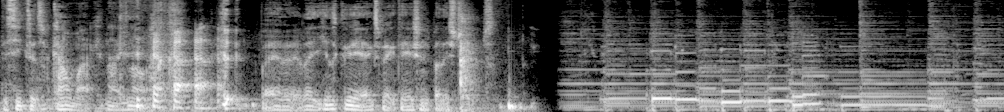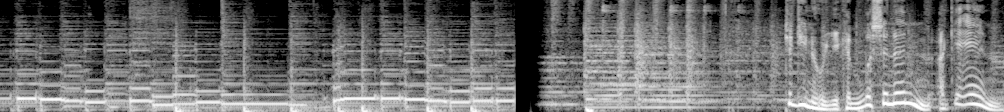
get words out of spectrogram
the secrets of CalMac. No, he's not. but anyway, right. Here's Great Expectations by the Strypes. Did you know you can listen in again?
